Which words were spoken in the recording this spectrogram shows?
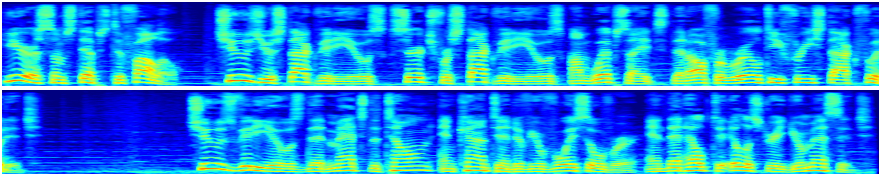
Here are some steps to follow. Choose your stock videos. Search for stock videos on websites that offer royalty-free stock footage. Choose videos that match the tone and content of your voiceover and that help to illustrate your message.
